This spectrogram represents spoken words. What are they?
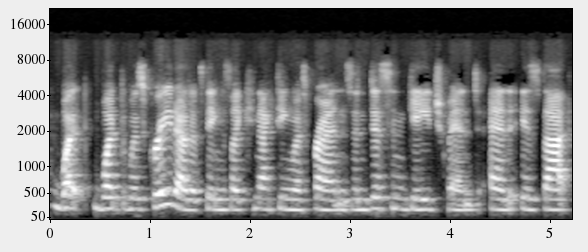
what what was great out of things like connecting with friends and disengagement and is that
